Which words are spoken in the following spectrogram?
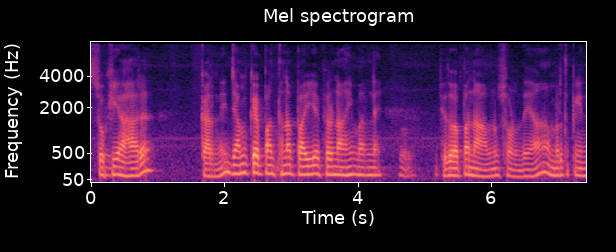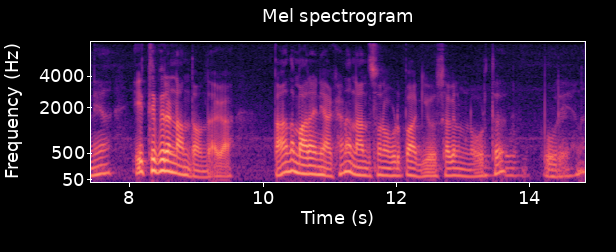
ਸੁਖੀ ਆਹਾਰ ਕਰਨੇ। ਜਮ ਕੇ ਪੰਥ ਨਾ ਪਾਈਏ ਫਿਰ ਨਾ ਹੀ ਮਰਨੇ। ਜਦੋਂ ਆਪਾਂ ਨਾਮ ਨੂੰ ਸੁਣਦੇ ਆ ਅੰਮ੍ਰਿਤ ਪੀਂਦੇ ਆ ਇੱਥੇ ਫਿਰ ਆਨੰਦ ਆਉਂਦਾ ਹੈਗਾ। ਤਾਂ ਤਾਂ ਮਹਾਰਾਜ ਨੇ ਆਖਿਆ ਨਾ ਆਨੰਦ ਸੁਨੋ ਉੜ ਭਾਗਿਓ ਸਗਲ ਮਨੋਰਥ ਪੂਰੇ ਹੈ ਨਾ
